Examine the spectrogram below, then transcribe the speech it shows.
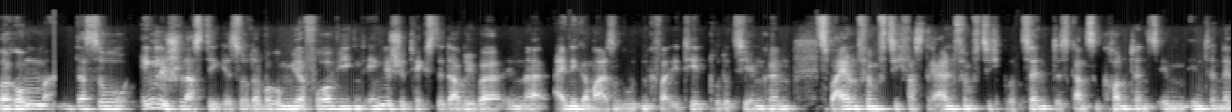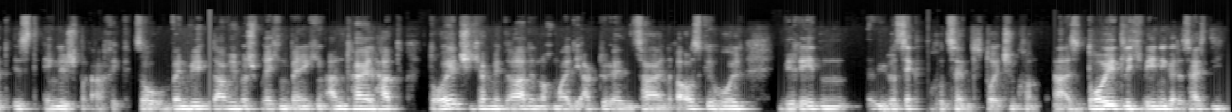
warum das so englischlastig ist oder warum wir vorwiegend englische Texte darüber in einer einigermaßen guten Qualität produzieren können. 52, fast 53 Prozent des ganzen Contents im Internet ist englischsprachig. So, und wenn wir darüber sprechen, welchen Anteil hat Deutsch, ich habe mir gerade noch mal die aktuellen Zahlen rausgeholt, wir reden über 6 Prozent deutschen Content, also deutlich weniger. Das heißt, die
